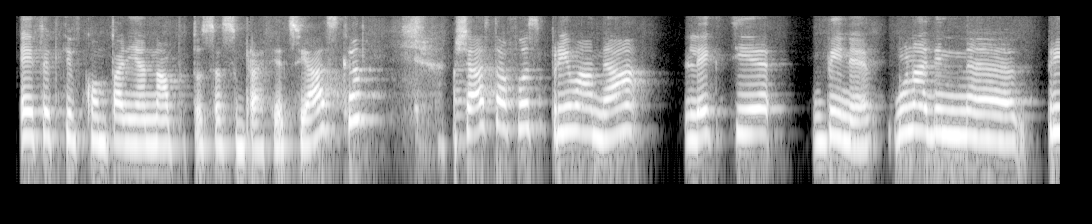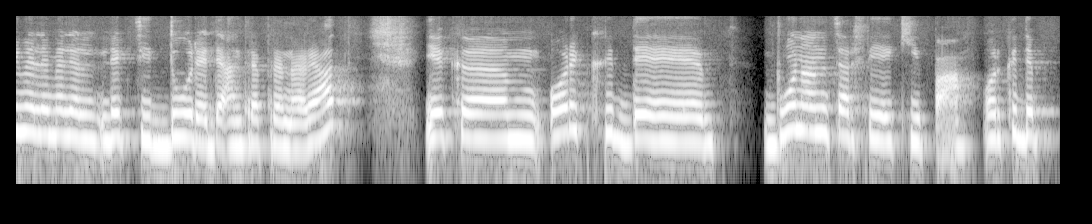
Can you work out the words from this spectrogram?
efectiv compania n-a putut să supraviețuiască. Și asta a fost prima mea lecție Bine, una din uh, primele mele lecții dure de antreprenoriat e că um, oricât de bună nu ți-ar fi echipa, oricât de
